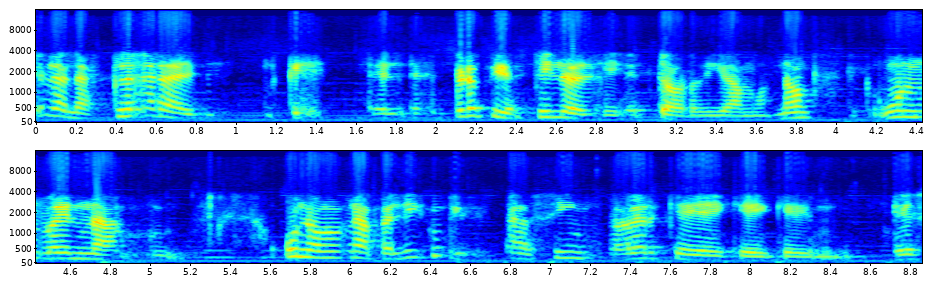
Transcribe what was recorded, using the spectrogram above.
habla las claras que el, propio estilo del director, digamos, ¿no? Uno ve una, uno ve una película y está sin saber que, que, que es...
